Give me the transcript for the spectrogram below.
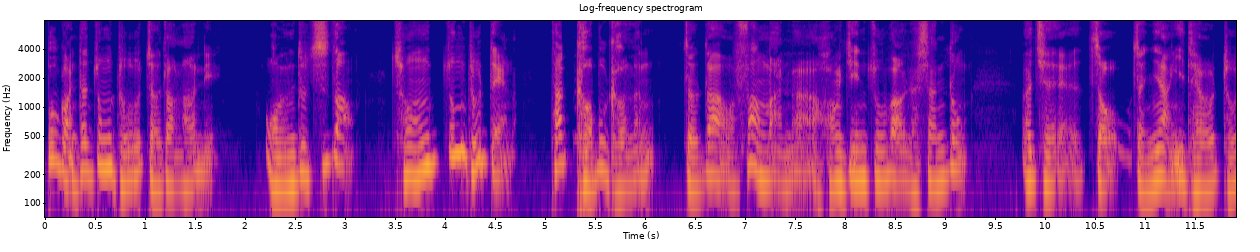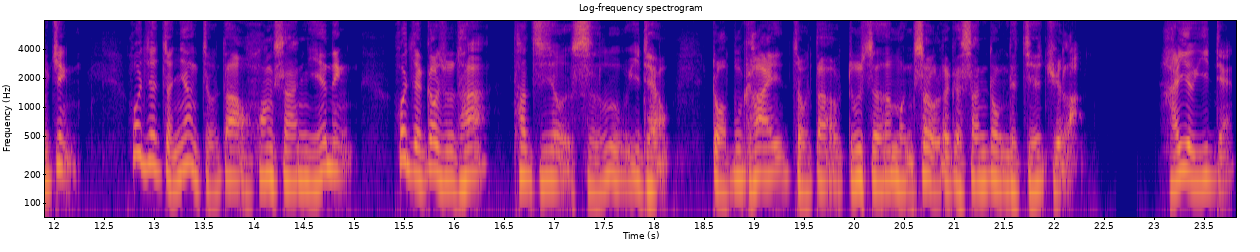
不管他中途走到哪里，我们都知道从中途点。他可不可能走到放满了黄金珠宝的山洞，而且走怎样一条途径，或者怎样走到荒山野岭，或者告诉他，他只有死路一条，躲不开走到毒蛇猛兽那个山洞的结局了。还有一点，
